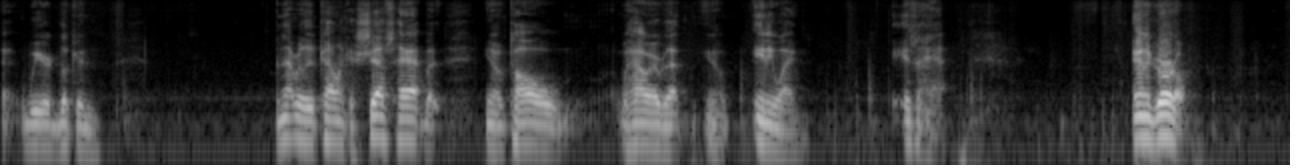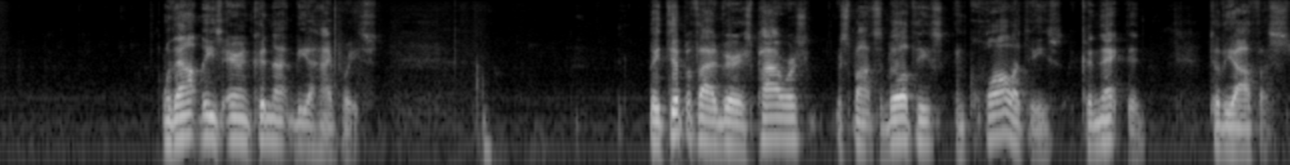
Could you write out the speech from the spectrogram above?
that weird looking, not really kind of like a chef's hat, but, you know, tall, however that, you know, anyway, it's a hat. And a girdle. Without these, Aaron could not be a high priest. They typified various powers, responsibilities, and qualities connected to the office.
